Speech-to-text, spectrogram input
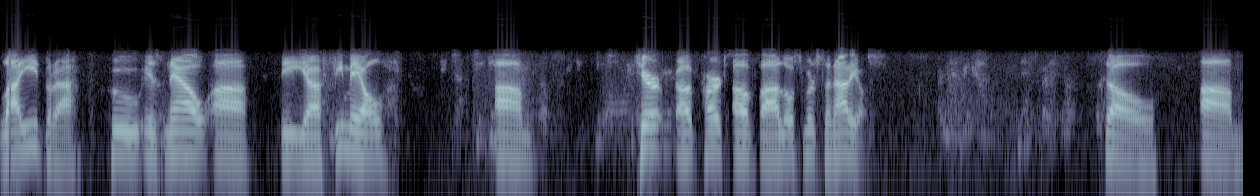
La Hiedra, who is now uh, the uh, female um, care, uh, part of uh, Los Mercenarios. So, um,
